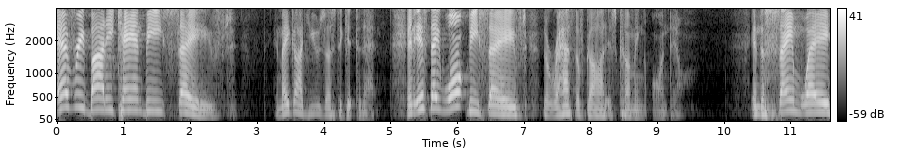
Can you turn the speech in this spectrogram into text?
everybody can be saved And may God use us to get to that. And if they won't be saved, the wrath of God is coming on them. In the same way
